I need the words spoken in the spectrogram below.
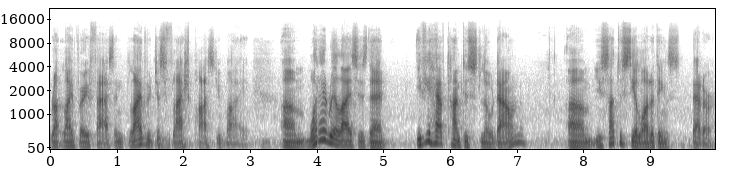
life very fast and life will just flash past you by. Um, what I realized is that if you have time to slow down, um, you start to see a lot of things better.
